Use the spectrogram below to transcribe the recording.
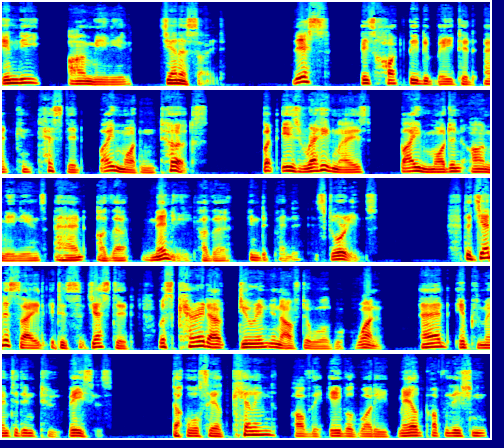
in the Armenian genocide. This is hotly debated and contested by modern Turks, but is recognized by modern Armenians and other many other independent historians. The genocide, it is suggested, was carried out during and after World War I and implemented in two phases. The wholesale killing of the able-bodied male population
